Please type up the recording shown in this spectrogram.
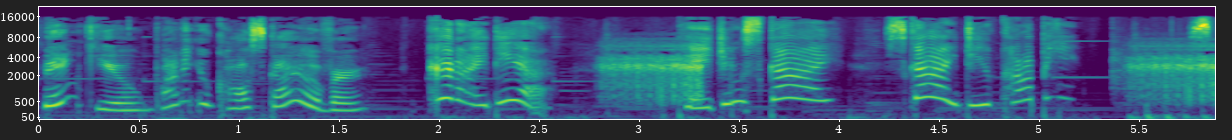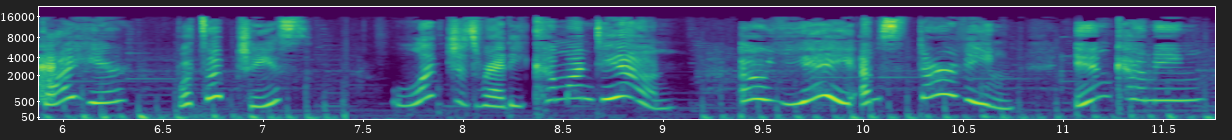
Thank you. Why don't you call Sky over? Good idea! Paging Sky! Sky, do you copy? Sky here. What's up, Chase? Lunch is ready. Come on down. Oh, yay! I'm starving. Incoming.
